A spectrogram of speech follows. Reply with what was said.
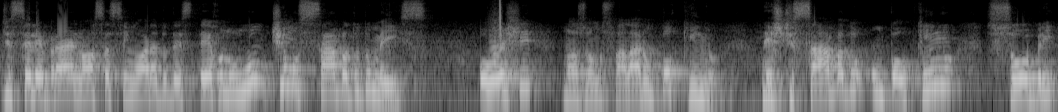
de celebrar Nossa Senhora do Desterro no último sábado do mês. Hoje nós vamos falar um pouquinho, neste sábado, um pouquinho sobre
